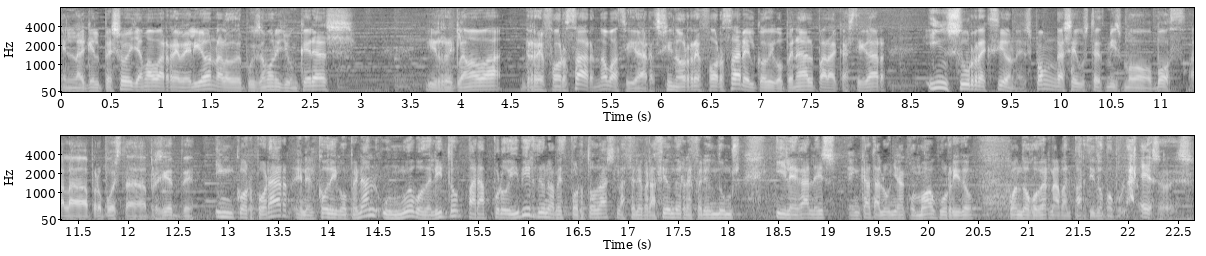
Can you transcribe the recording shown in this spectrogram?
en la que el PSOE llamaba rebelión a lo de Puigdemont y Junqueras y reclamaba reforzar, no vaciar, sino reforzar el Código Penal para castigar insurrecciones. Póngase usted mismo voz a la propuesta, presidente. Incorporar en el Código Penal un nuevo delito para prohibir de una vez por todas la celebración de referéndums ilegales en Cataluña, como ha ocurrido cuando gobernaba el Partido Popular. Eso es.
